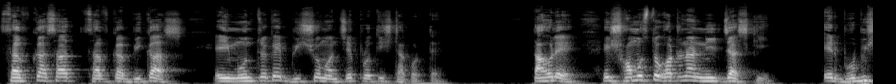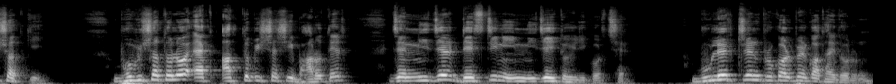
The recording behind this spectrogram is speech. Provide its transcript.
সবকা সাথ, সবকা বিকাশ এই মন্ত্রকে বিশ্বমঞ্চে প্রতিষ্ঠা করতে। তাহলে এই সমস্ত ঘটনার নির্যাস কি? এর ভবিষ্যৎ কি? ভবিষ্যৎ হলো এক আত্মবিশ্বাসী ভারতের যে নিজের ডেস্টিনি নিজেই তৈরি করছে। বুলেট ট্রেন প্রকল্পের কথাই ধরুন।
